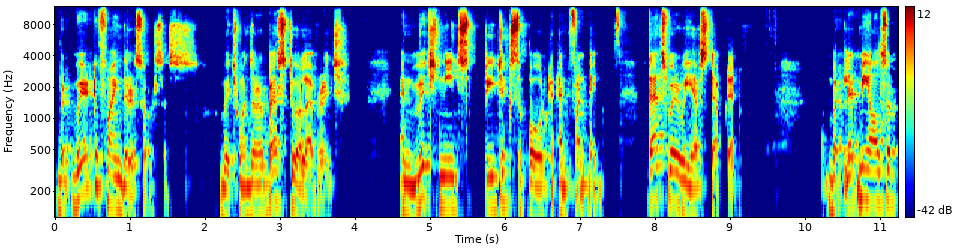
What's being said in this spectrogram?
but where to find the resources? Which ones are best to leverage? And which needs strategic support and funding? That's where we have stepped in. But let me also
